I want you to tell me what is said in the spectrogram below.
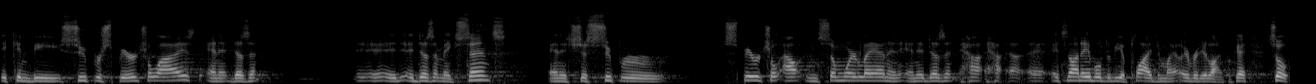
It can be super spiritualized, and it doesn't. It, it doesn't make sense, and it's just super spiritual out in somewhere land and, and it doesn't ha, ha, uh, it's not able to be applied to my everyday life okay? So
